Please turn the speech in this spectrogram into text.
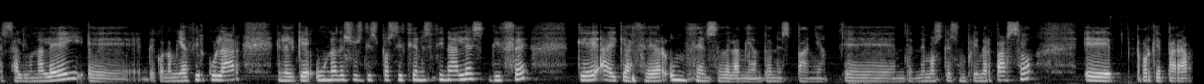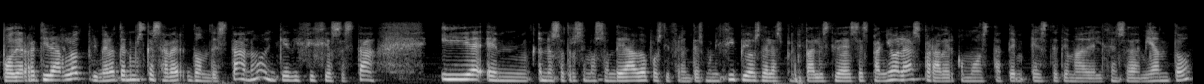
salió una ley eh, de economía circular en el que una de sus disposiciones finales dice que hay que hacer un censo del amianto en España. Eh, entendemos que es un primer paso, porque para poder retirarlo primero tenemos que saber dónde está, ¿no? En qué edificios está. Y em, nosotros hemos sondeado pues diferentes municipios de las principales ciudades españolas para ver cómo está este tema del censo de amianto.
